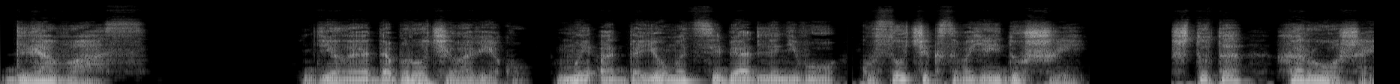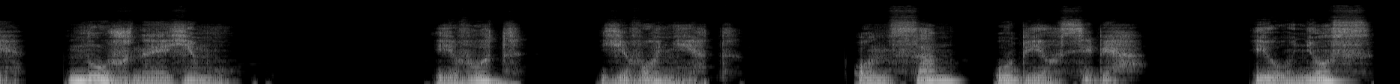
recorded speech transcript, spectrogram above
для вас. Делая добро человеку, мы отдаем от себя для него кусочек своей души, что-то хорошее, нужное ему. И вот его нет. Он сам убил себя и унес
